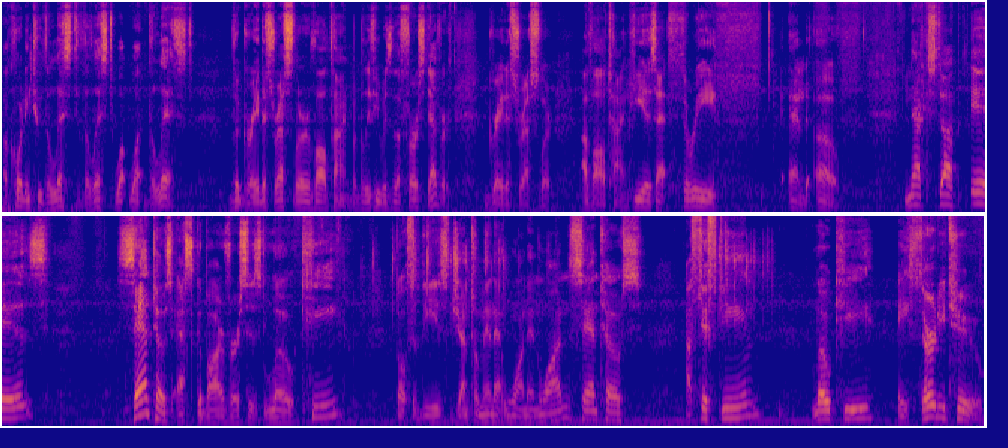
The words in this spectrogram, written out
according to the list, the list, what, what, the list, the greatest wrestler of all time. I believe he was the first ever greatest wrestler of all time. He is at 3 and 0. Next up is Santos Escobar versus Low Ki. Both of these gentlemen at 1 and 1. Santos a 15, Low Ki a 32.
